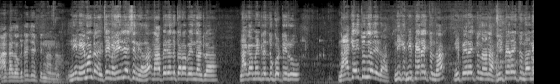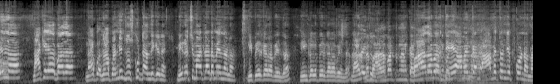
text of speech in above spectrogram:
మాకు అది ఒకటే చెప్పింది అన్న. నేనేమంటా తెలుసా? ఈమె రీల్ చేసింది కదా నా పేరు ఎందుకు ఖరాబ్ అయింది దాంట్లో. నా కమెంట్లు ఎందుకు కొట్టిర్రు? నాకే అవుతుంది కదా ఈడ. నీకు నీ పేరు అవుతుందా? నీ పేరు అవుతుందా అన్న? నీ పేరు అవుతుందా? లేదు కదా. నాకే కదా బాధ. నా నా పని నేను చూసుకుంటా అందుకనే. మీరు వచ్చి మాట్లాడటం ఏందన్న? నీ పేరు ఖరాబ్ అయిందా? నీ ఇంట్లో పేరు ఖరాబ్ అయిందా? నాదైతే బాధపడుతుందని బాధపడితే. ఆమె ఆమెతో చెప్పుకోండి అన్న.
